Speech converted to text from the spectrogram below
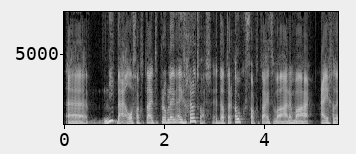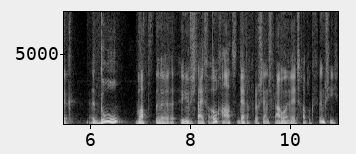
eh, niet bij alle faculteiten het probleem even groot was. Dat er ook faculteiten waren waar eigenlijk het doel wat de universiteit voor ogen had, 30% vrouwen in wetenschappelijke functies,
